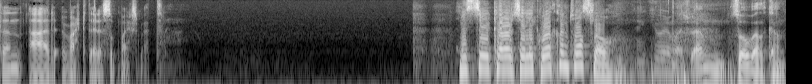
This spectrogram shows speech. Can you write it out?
Den er verdt deres oppmerksomhet. Mr. Karacelik, welcome to Oslo. Thank you very much. I'm so welcome.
